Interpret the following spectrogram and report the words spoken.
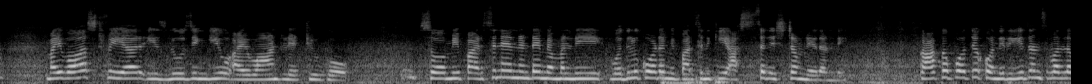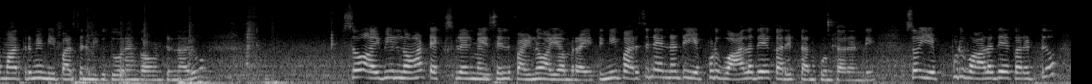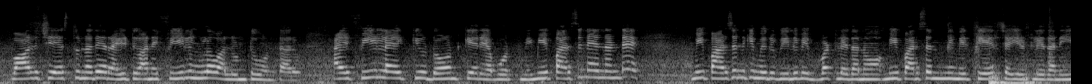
My worst fear is losing you I want let you go so me person ఏంటంటే మిమ్మల్ని వదులుకోవడం మీ పర్సన్కి అస్సలు ఇష్టం లేదండి. కాకపోతే కొన్ని రీజన్స్ వల్ల మాత్రమే మీ పర్సన్ మీకు దూరంగా ఉంటున్నారు. So I will not explain myself I know I am right me person ఏంటంటే ఎప్పుడు వాళ్ళదే కరెక్ట్ అనుకుంటారండి. సో ఎప్పుడు వాళ్ళదే కరెక్ట్ వాళ్ళు చేస్తున్నదే రైట్ అనే ఫీలింగ్లో వాళ్ళు ఉంటూ ఉంటారు. I feel like you don't care about me me person ఏంటంటే మీ పర్సన్కి మీరు విలువ ఇవ్వట్లేదనో మీ పర్సన్ని మీరు కేర్ చేయట్లేదని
